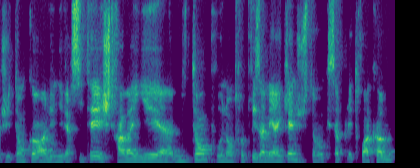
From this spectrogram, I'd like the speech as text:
j'étais encore à l'université et je travaillais à mi-temps pour une entreprise américaine justement qui s'appelait 3Com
